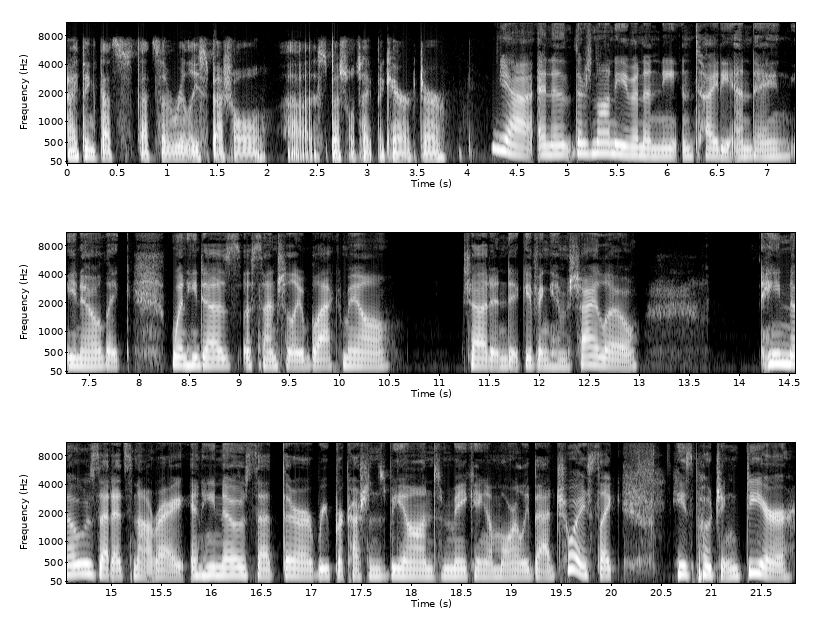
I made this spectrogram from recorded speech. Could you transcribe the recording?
I think that's that's a really special uh, special type of character. Yeah, and it, there's not even a neat and tidy ending, you know, like when he does essentially blackmail Judd into giving him Shiloh, he knows that it's not right. And he knows that there are repercussions beyond making a morally bad choice. Like he's poaching deer,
